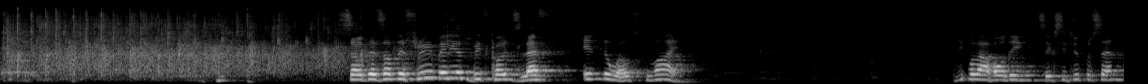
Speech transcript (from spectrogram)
so there's only 3 million Bitcoins left in the world to mine. People are holding 62%,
